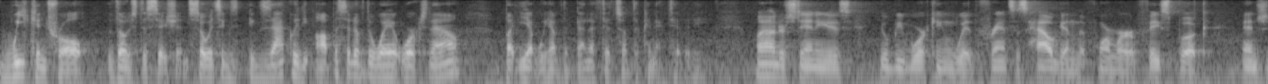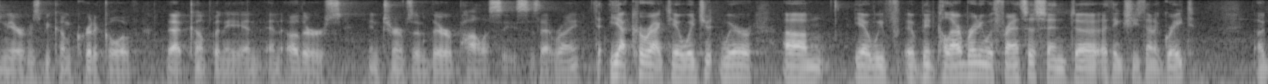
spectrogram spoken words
we control those decisions. So it's ex exactly the opposite of the way it works now, but yet we have the benefits of the connectivity. My understanding is you'll be working with Frances Haugen, the former Facebook engineer who's become critical of that company and, and others in terms of their policies. Is that right? Yeah, correct. Yeah, we we're um, yeah we've been collaborating with Frances, and uh, I think she's done a great a,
